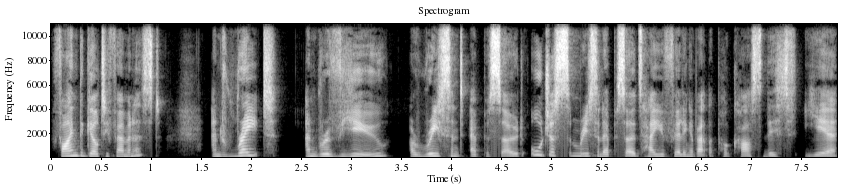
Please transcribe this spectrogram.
Find The Guilty Feminist and rate and review a recent episode or just some recent episodes. How you're you feeling about the podcast this year?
